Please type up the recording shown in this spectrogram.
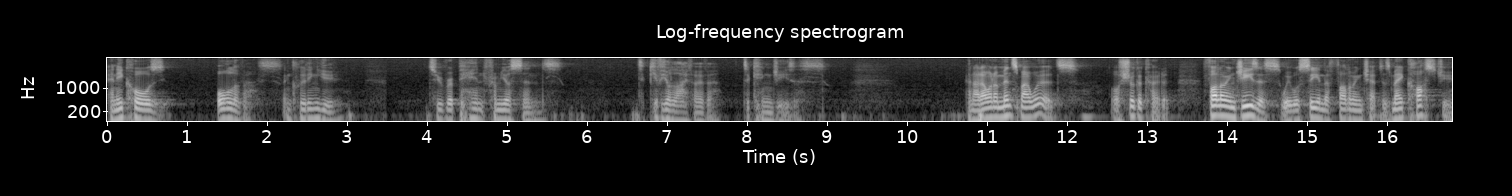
And he calls all of us, including you, to repent from your sins, to give your life over to King Jesus. And I don't want to mince my words or sugarcoat it. Following Jesus, we will see in the following chapters, may cost you.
